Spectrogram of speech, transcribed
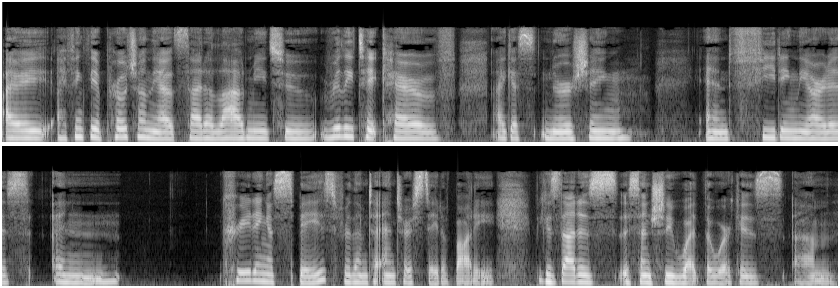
I, I think the approach on the outside allowed me to really take care of, I guess, nourishing and feeding the artists and creating a space for them to enter a state of body because that is essentially what the work is um,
